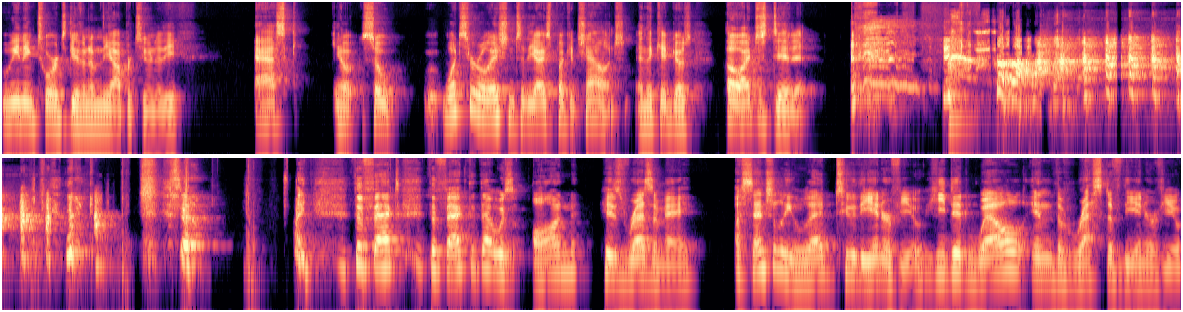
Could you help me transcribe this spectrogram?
leaning towards giving him the opportunity. Ask, you know, so what's your relation to the ice bucket challenge? And the kid goes, "Oh, I just did it." so like the fact the fact that that was on his resume essentially led to the interview. He did well in the rest of the interview.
